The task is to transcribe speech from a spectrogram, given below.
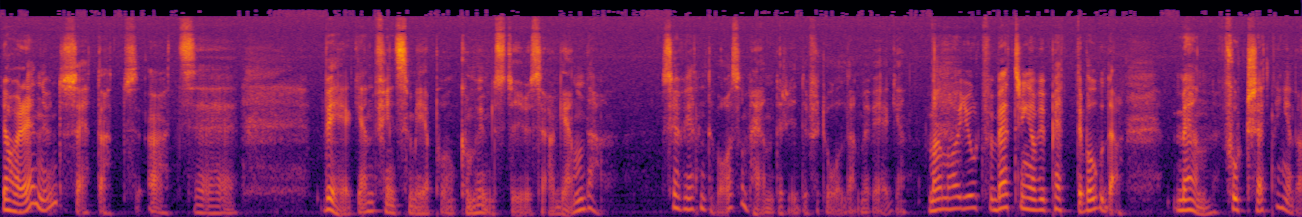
Jag har ännu inte sett att, att eh, vägen finns med på en kommunstyrelseagenda. Så jag vet inte vad som händer i det fördolda med vägen. Man har gjort förbättringar vid Petterboda. Men fortsättningen då?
